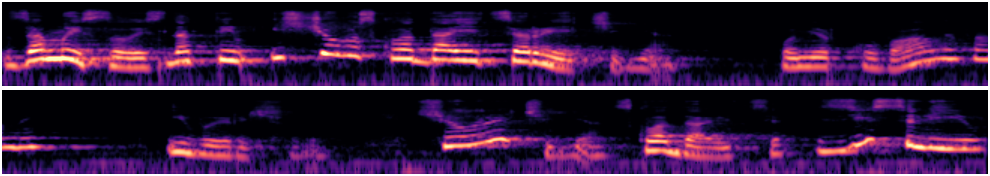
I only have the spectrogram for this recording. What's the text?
замислились над тим, із чого складається речення. Поміркували вони і вирішили, що речення складаються зі слів.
